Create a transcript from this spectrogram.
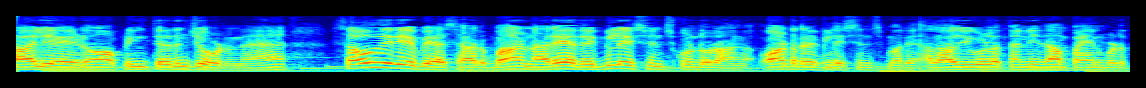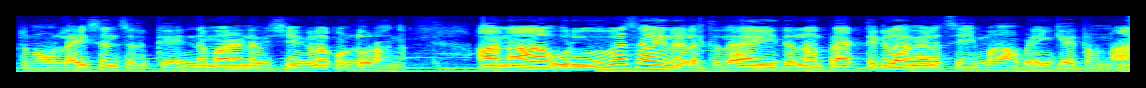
காலி ஆகிடும் அப்படின்னு தெரிஞ்ச உடனே சவுதி அரேபியா சார்பாக நிறைய ரெகுலேஷன்ஸ் கொண்டு வராங்க. வாட்டர் ரெகுலேஷன்ஸ் மாதிரி. அதாவது இவ்வளோ தண்ணி தான் பயன்படுத்தணும் லைசன்ஸ் இருக்குது இந்த மாதிரியான விஷயங்களை கொண்டு வராங்க. ஆனால் ஒரு விவசாய நிலத்தில் இதெல்லாம் ப்ராக்டிக்கலாக வேலை செய்யுமா அப்படின்னு கேட்டோம்னா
